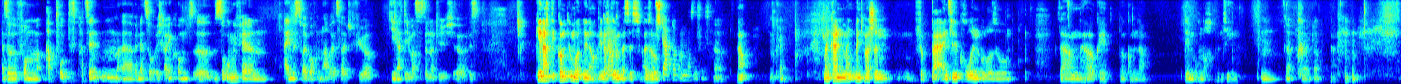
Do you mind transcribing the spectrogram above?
Also vom Abdruck des Patienten, äh, wenn er zu euch reinkommt, äh, so ungefähr dann ein bis zwei Wochen Arbeitszeit für, je nachdem, was es dann natürlich äh, ist. Je nachdem, kommt immer, genau, je genau. nachdem, was es ist. Also, kommt stark darauf an, was es ist. Ja. ja. Okay. Man kann man, manchmal schon für, bei Einzelkronen oder so sagen, ja, okay, wir kommen da dem auch noch entgegen. Mhm. Ja, ja, klar. Ja.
